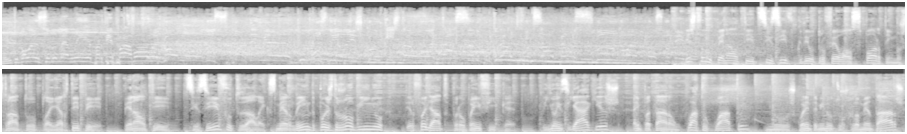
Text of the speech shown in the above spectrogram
Muito balanço do Merlin a partir para a bola. Golo do Sporting. Conquistam a taça de Portugal de futsal pelo segundo ano consecutivo. Este foi o penalti decisivo que deu o troféu ao Sporting, mostrado pela RTP. Penalti decisivo de Alex Merlin depois de Robinho ter falhado para o Benfica. Leões e Águias empataram 4-4 nos 40 minutos regulamentares.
